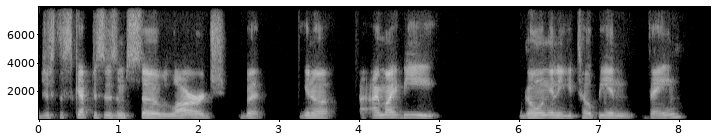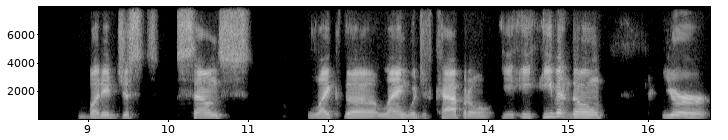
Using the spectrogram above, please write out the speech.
just the skepticism so large, but you know, I, I might be going in a utopian vein, but it just sounds like the language of capital, E- e- even though you're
